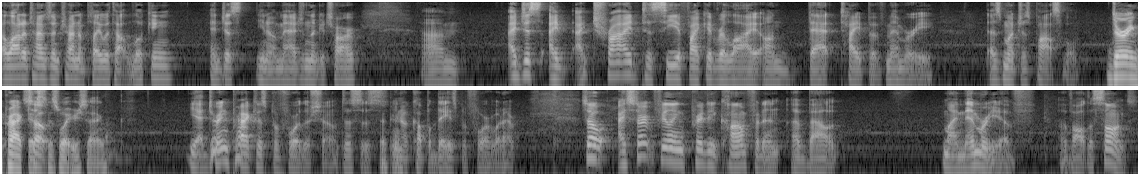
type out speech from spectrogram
a lot of times I'm trying to play without looking and just, you know, imagine the guitar. Um, I just I, I tried to see if I could rely on that type of memory as much as possible. during practice So- is what you're saying Yeah, during practice before the show. This is Okay. you know a couple days before, whatever. So I start feeling pretty confident about my memory of of all the songs.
